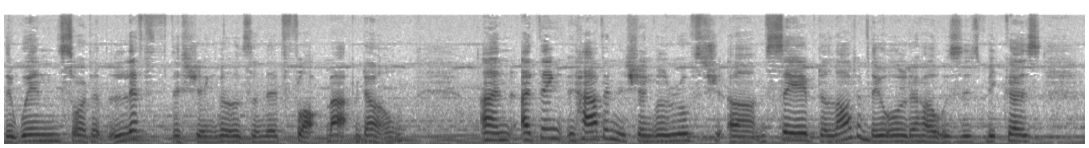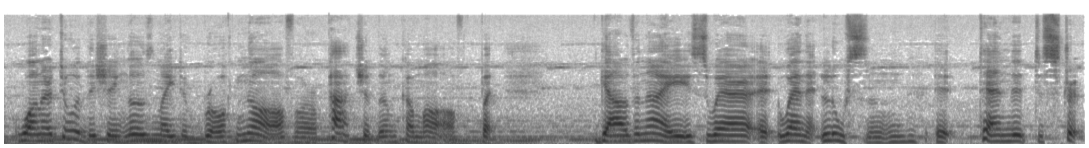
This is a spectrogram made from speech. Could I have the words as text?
the wind sort of lift the shingles and they'd flop back down. And I think having the shingle roofs um, saved a lot of the older houses because one or two of the shingles might have broken off or a patch of them come off, but galvanized where it, when it loosened, it tended to strip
